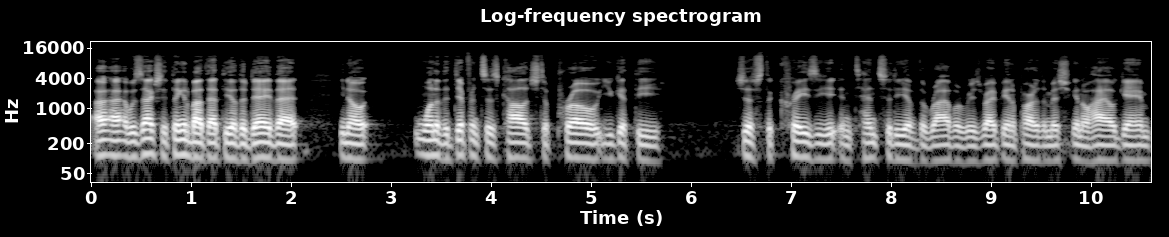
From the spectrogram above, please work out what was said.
I, I was actually thinking about that the other day. That you know, one of the differences college to pro, you get the just the crazy intensity of the rivalries. Right, being a part of the Michigan Ohio game,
